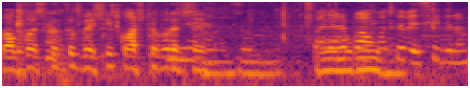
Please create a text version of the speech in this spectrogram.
পঙ্কজ কিন্তু বেশি কষ্ট করেছে। পঙ্কজকে বেশি দিলাম।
